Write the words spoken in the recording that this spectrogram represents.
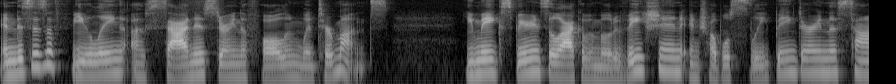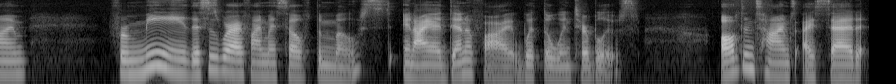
And this is a feeling of sadness during the fall and winter months. You may experience a lack of motivation and trouble sleeping during this time. For me, this is where I find myself the most, and I identify with the winter blues. Oftentimes, I said,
